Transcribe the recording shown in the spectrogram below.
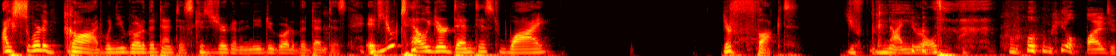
I swear to God, when you go to the dentist, because you're gonna need to go to the dentist. If you tell your dentist why, you're fucked. You nine year old. we'll find you.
